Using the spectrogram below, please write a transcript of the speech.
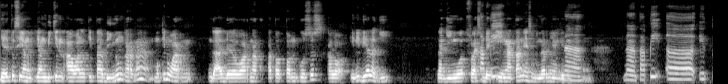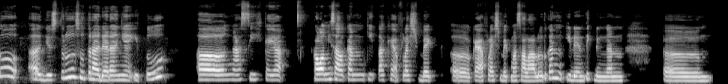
ya itu sih yang yang bikin awal kita bingung karena mungkin warna nggak ada warna atau tone khusus kalau ini dia lagi lagi flashback Tapi- ingatannya sebenarnya gitu. Nah, Nah, tapi eh, itu eh, justru sutradaranya itu eh, ngasih kayak kalau misalkan kita kayak flashback eh, kayak flashback masa lalu itu kan identik dengan em,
